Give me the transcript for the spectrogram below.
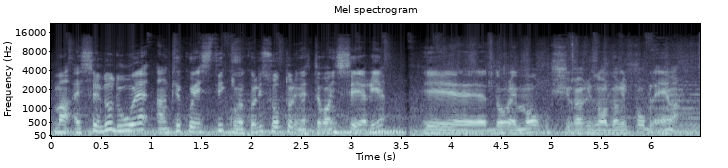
ma essendo due anche questi come quelli sotto li metterò in serie e dovremmo riuscire a risolvere il problema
